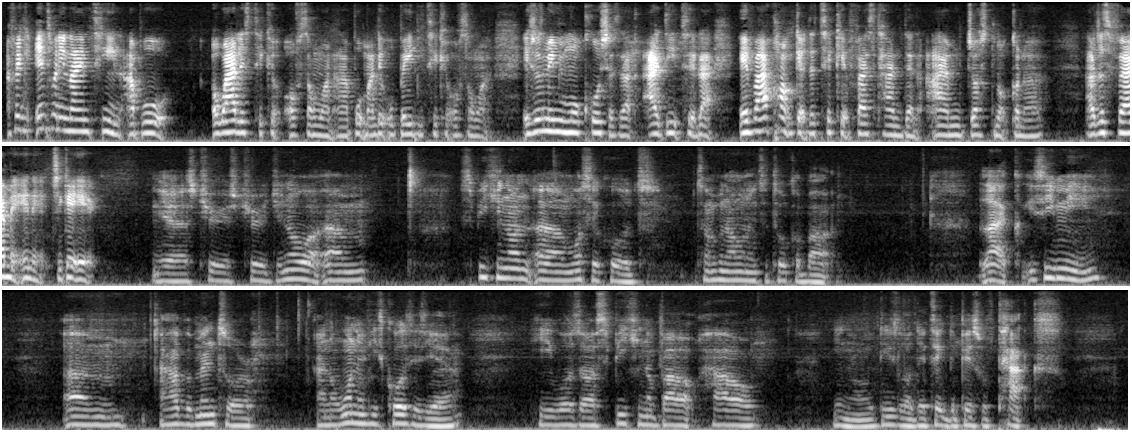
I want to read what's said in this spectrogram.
I think in 2019 I bought a wireless ticket off someone and I bought my little baby ticket off someone. It's just made me more cautious. Like I deeped it. Like if I can't get the ticket first hand, then I'm just not gonna. I'll just firm it in it. Do you get it? Yeah, it's true. It's true. Do you know what? Um, speaking on um, what's it called? Something I wanted to talk about. Like you see me, um, I have a mentor, and on one of his courses, yeah, he was uh speaking about how, you know, these lot they take the piss with tax.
